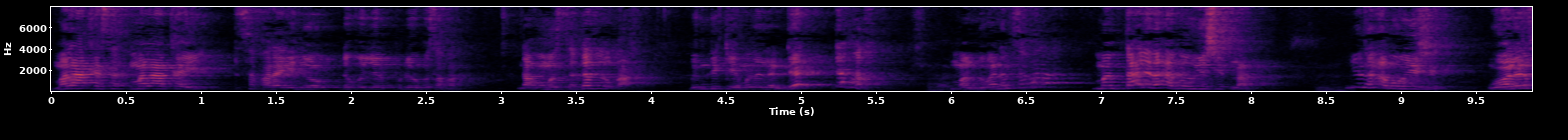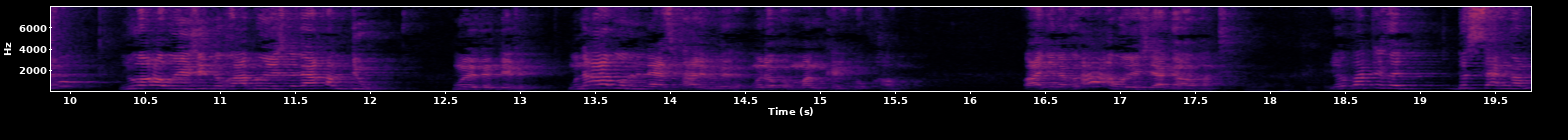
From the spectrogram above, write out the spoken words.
Malaaka sa malaaka yi safara yi ñëw da ko jël pour safara. Ndax mës ta def lu baax. Bi mu dikkee mu ne leen de defar man du ma dem safara. Man taaliba Abu Yasid la. Ñu ne Abu Yasid leen ko ñu Yasid ne ko Abu Yasid da ngaa xam diw. Mu ne leen déedéet. Mu ne ah neen sa taaliba la. Mu ne ko man kay kooku xam ko waa ji ne ko ah Abu Yasid yaa gaaw fàtte. Yow fàtte nga bés sàngam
